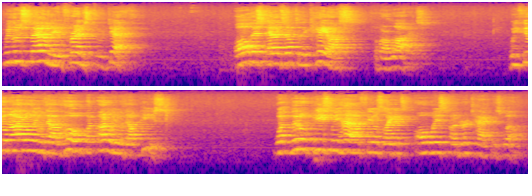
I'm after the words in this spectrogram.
We lose family and friends through death. All this adds up to the chaos of our lives. We feel not only without hope, but utterly without peace. What little peace we have feels like it's always under attack as well.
